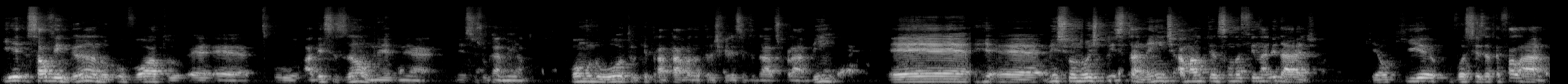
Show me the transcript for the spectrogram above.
e, salvo engano, o voto, é, o, a decisão né, né, nesse julgamento como no outro que tratava da transferência de dados para a BIM, é, é, mencionou explicitamente a manutenção da finalidade, que é o que vocês até falaram.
